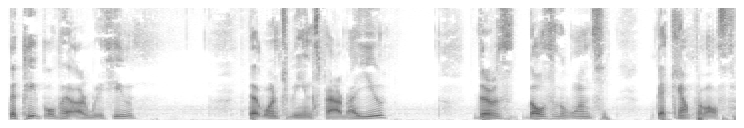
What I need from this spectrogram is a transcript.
The people that are with you, that want to be inspired by you, those those are the ones that count the most.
